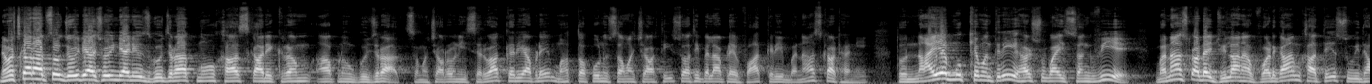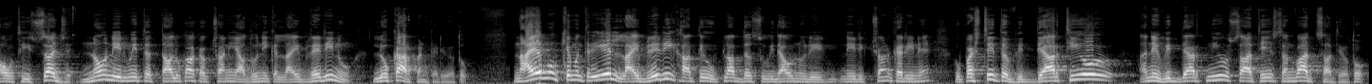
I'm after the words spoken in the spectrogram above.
નમસ્કાર, આપ સૌ જોઈ રહ્યા છો ઇન્ડિયા ન્યૂઝ ગુજરાતનો ખાસ કાર્યક્રમ આપણું ગુજરાત. સમાચારોની શરૂઆત કરીએ આપણે મહત્વપૂર્ણ સમાચારથી. સૌથી પહેલા આપણે વાત કરીએ બનાસકાંઠાની. તો નાયબ મુખ્યમંત્રી હર્ષભાઈ સંઘવીએ બનાસકાંઠા જિલ્લાના વડગામ ખાતે સુવિધાઓથી સજ્જ નવનિર્મિત તાલુકા કક્ષાની આધુનિક લાઇબ્રેરીનું લોકાર્પણ કર્યું હતું. નાયબ મુખ્યમંત્રીએ લાઇબ્રેરી ખાતે ઉપલબ્ધ સુવિધાઓનું નિરીક્ષણ કરીને ઉપસ્થિત વિદ્યાર્થીઓ અને વિદ્યાર્થીઓ સાથે સંવાદ સાધ્યો હતો.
